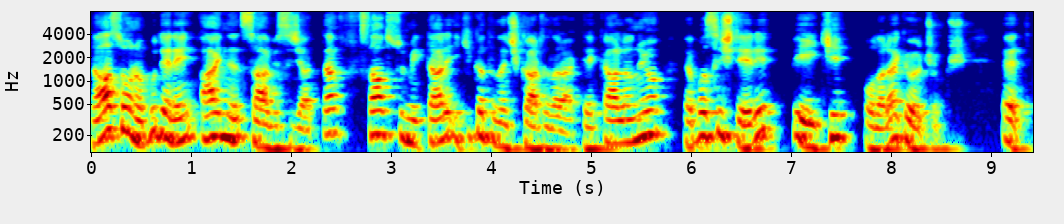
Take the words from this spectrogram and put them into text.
Daha sonra bu deney aynı sabit sıcakta saf su miktarı iki katına çıkartılarak tekrarlanıyor ve basınç değeri P2 olarak ölçülmüş. Evet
